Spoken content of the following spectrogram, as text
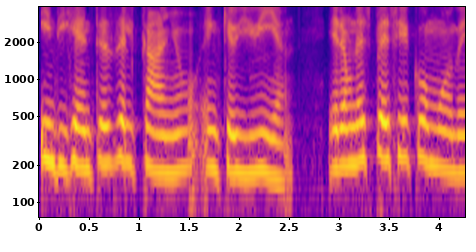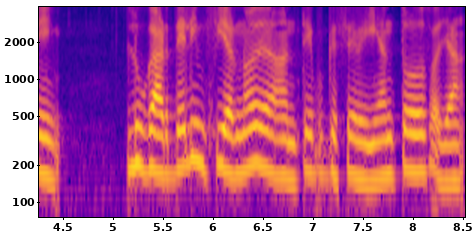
indigentes del caño en que vivían, era una especie como de lugar del infierno de Dante, porque se veían todos allá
